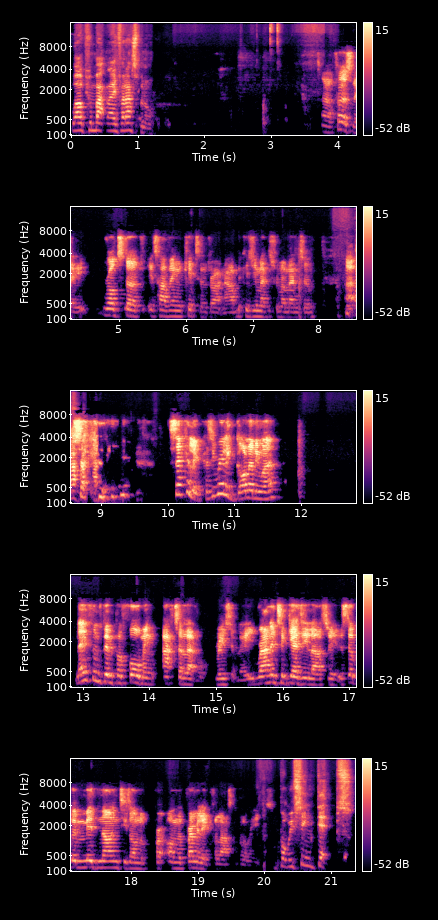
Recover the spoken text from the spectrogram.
Welcome back, Nathan Aspinall. Uh, firstly, Rod Studd is having kittens right now because you mentioned momentum. Uh, secondly, secondly, has he really gone anywhere? Nathan's been performing at a level recently. He ran into Gezi last week. There's still been mid 90s on the on the Premier League for the last couple of weeks. but we've seen dips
